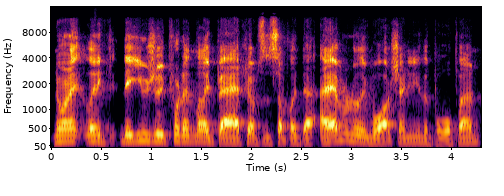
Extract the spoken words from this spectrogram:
no, I, like they usually put in like backups and stuff like that. I haven't really watched any of the bullpen,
